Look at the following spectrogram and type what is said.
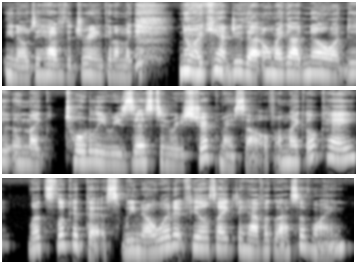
you know, to have the drink. And I'm like, no, I can't do that. Oh my God, no. And like totally resist and restrict myself. I'm like, okay, let's look at this. We know what it feels like to have a glass of wine,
